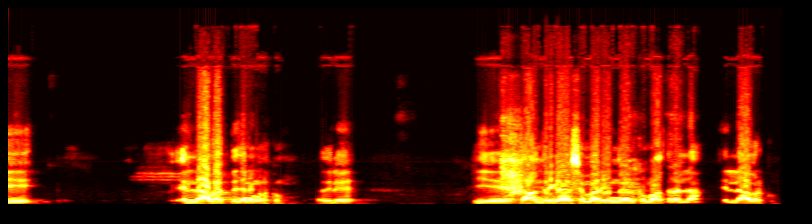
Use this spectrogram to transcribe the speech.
ഈ എല്ലാ ഭക്തജനങ്ങൾക്കും അതിൽ ഈ താന്ത്രിക വശം അറിയുന്നവർക്ക് മാത്രമല്ല എല്ലാവർക്കും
